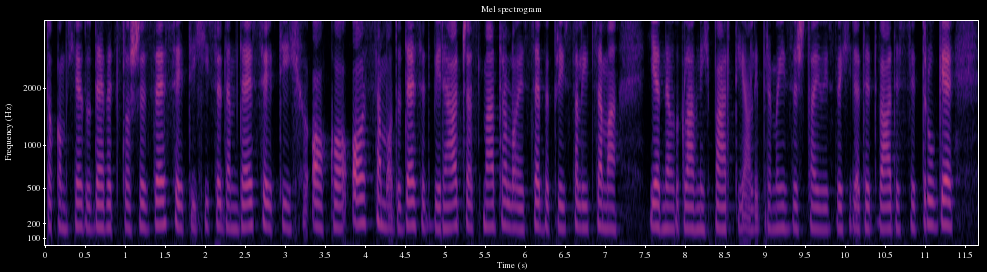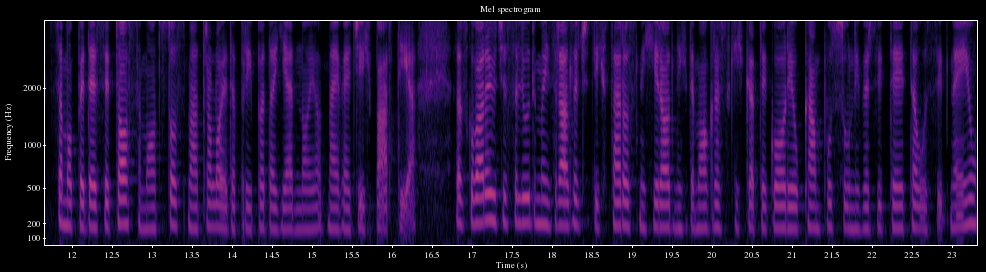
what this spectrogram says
Tokom 1960-ih i 70-ih oko 8 od 10 birača smatralo je sebe pristalicama jedne od glavnih partija, ali prema izveštaju iz 2022. samo 58 od 100 smatralo je da pripada jednoj od najvećih partija. Razgovarajući sa ljudima iz različitih starosnih i rodnih demografskih kategorija u kampusu Univerziteta u Sidneju,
